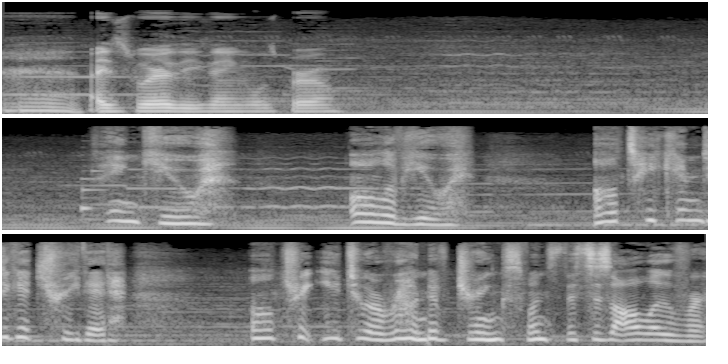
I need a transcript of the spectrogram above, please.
I swear these angles, bro. Thank you. All of you. I'll take him to get treated. I'll treat you to a round of drinks once this is all over.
